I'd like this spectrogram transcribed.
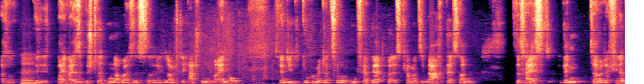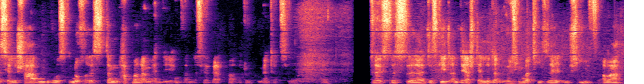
Also hm. teilweise bestritten, aber es ist, äh, glaube ich, die herrschende Meinung. Wenn die Dokumentation unverwertbar ist, kann man sie nachbessern. Das heißt, wenn wir, der finanzielle Schaden groß genug ist, dann hat man am Ende irgendwann eine verwertbare Dokumentation. Ja? Das heißt, das, äh, das geht an der Stelle dann ultimativ selten schief. Aber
